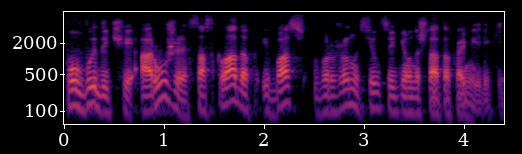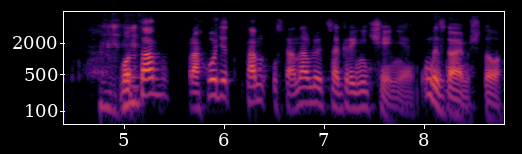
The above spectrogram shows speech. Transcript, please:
по выдаче оружия со складов и баз вооруженных сил Соединенных Штатов Америки. Вот там проходит, там устанавливаются ограничения. Мы знаем, что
